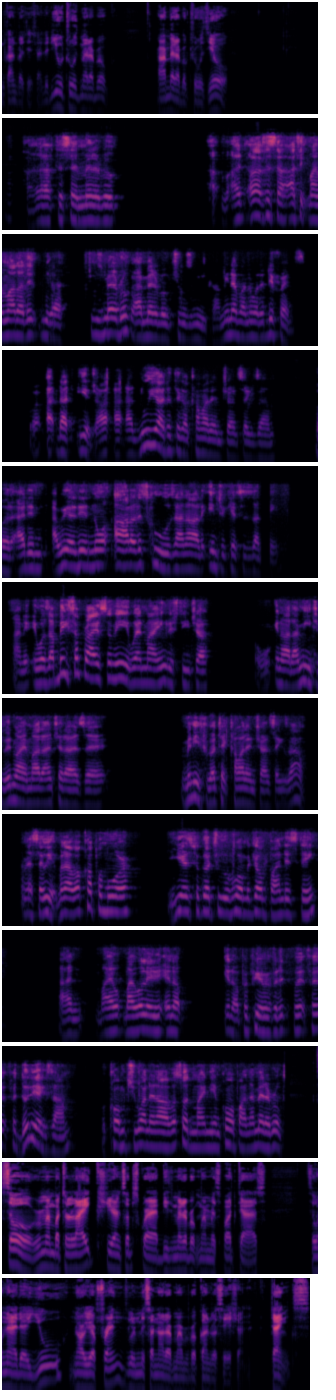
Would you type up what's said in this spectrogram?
conversation. Did you choose Meadowbrook? Or Meadowbrook chose you? I have to say Meadowbrook. I, I, I have to say I think my mother did either choose Meadowbrook or Meadowbrook choose me. Cause me never know the difference. At that age, I, I, I knew you had to take a common entrance exam, but I didn't. I really didn't know all of the schools and all the intricacies of things. And it, it was a big surprise to me when my English teacher, you know, had a meeting with my mother and said, "I say, me need to go take common entrance exam." And I said, "Wait, but I have a couple more years to go through before I jump on this thing." And my my old lady end up, you know, preparing for the, for, for, for do the exam. We come through and then all of a sudden my name come up on the Meadowbrook. So remember to like, share, and subscribe these Meadowbrook Memories podcasts so neither you nor your friends will miss another memorable conversation. Thanks.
